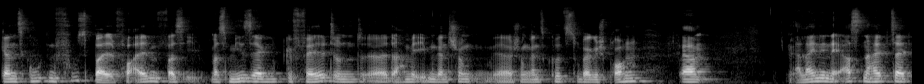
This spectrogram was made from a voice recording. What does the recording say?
ganz guten Fußball. Vor allem, was, was mir sehr gut gefällt, und äh, da haben wir eben ganz schon, äh, schon ganz kurz drüber gesprochen. Ähm, allein in der ersten Halbzeit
